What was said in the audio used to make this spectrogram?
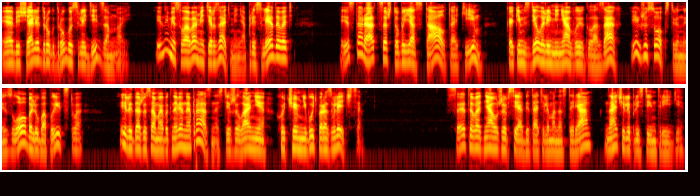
и обещали друг другу следить за мной. Иными словами, терзать меня, преследовать и стараться, чтобы я стал таким, каким сделали меня в их глазах их же собственные злоба, любопытство или даже самая обыкновенная праздность и желание хоть чем-нибудь поразвлечься. С этого дня уже все обитатели монастыря начали плести интриги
